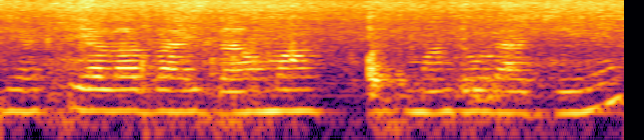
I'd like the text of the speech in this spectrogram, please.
E aqui ela vai dar uma, uma douradinha.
